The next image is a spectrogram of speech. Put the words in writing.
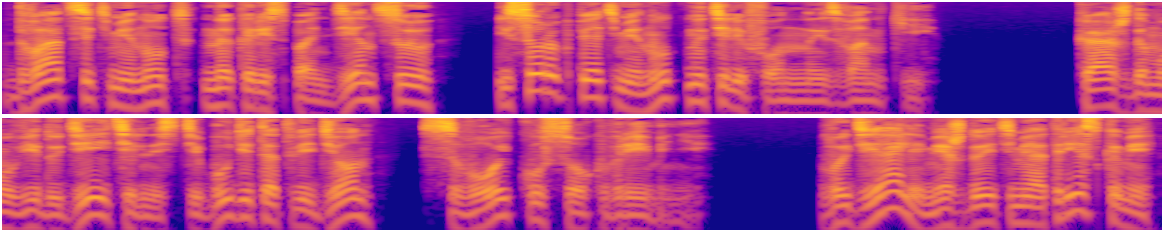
20 минут на корреспонденцию и 45 минут на телефонные звонки. Каждому виду деятельности будет отведен свой кусок времени. В идеале между этими отрезками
